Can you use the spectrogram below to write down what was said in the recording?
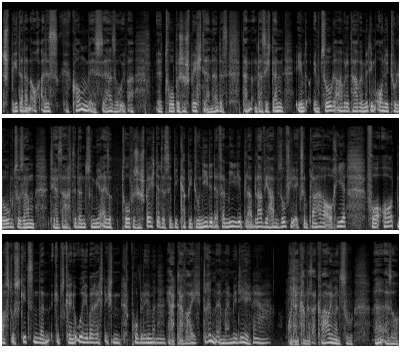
später dann auch alles gekommen ist, ja, so über äh, tropische Spechte, ne, das dann und dass ich dann eben im Zoo gearbeitet habe mit dem Ornithologen zusammen, der sagte dann zu mir, also tropische Spechte, das sind die Kapitonide der Familie, bla bla, wir haben so viele Exemplare auch hier vor Ort, machst du Skizzen, dann gibt's keine urheberrechtlichen Probleme. Ja, da war ich drin in meinem Metier. Ja. Und dann kam das Aquarium hinzu, ne? also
